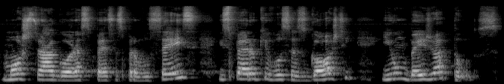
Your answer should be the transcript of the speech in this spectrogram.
mostrar agora as peças para vocês. Espero que vocês gostem e um beijo a todos.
